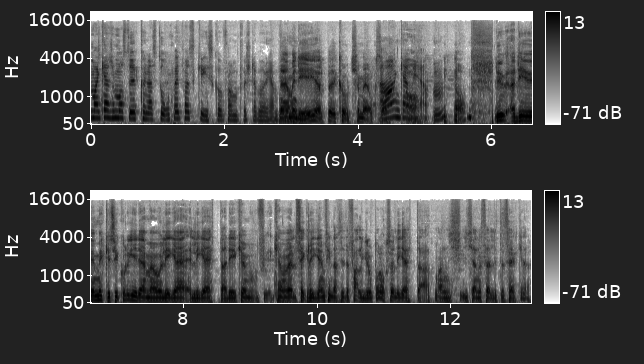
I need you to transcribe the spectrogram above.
man kanske måste kunna stå på ett par skridskor från första början. för Nej men det hjälper coachen med också. Ja, han kan Ja. det. ja. Mm. Ja. Du, det är ju mycket psykologi där med att ligga, ligga etta. Det kan, kan väl säkerligen finnas lite fallgropar också att ligga etta. Att man känner sig lite säker.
